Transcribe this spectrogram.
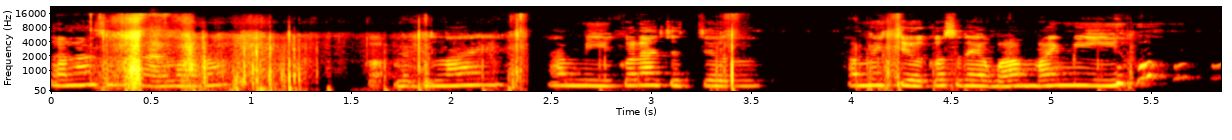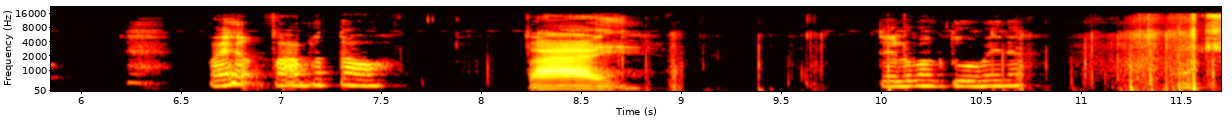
ตารางสถานมาเนาะก็ไม่เป็นไร ถ้ามีก็น่าจะเจอ ถ้าไม่เจอก็แสดงว่าไม่มี ไปเถอะฟาร์มกันต่อ ไป แต่ระวังตัวไว้นะ โอเค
